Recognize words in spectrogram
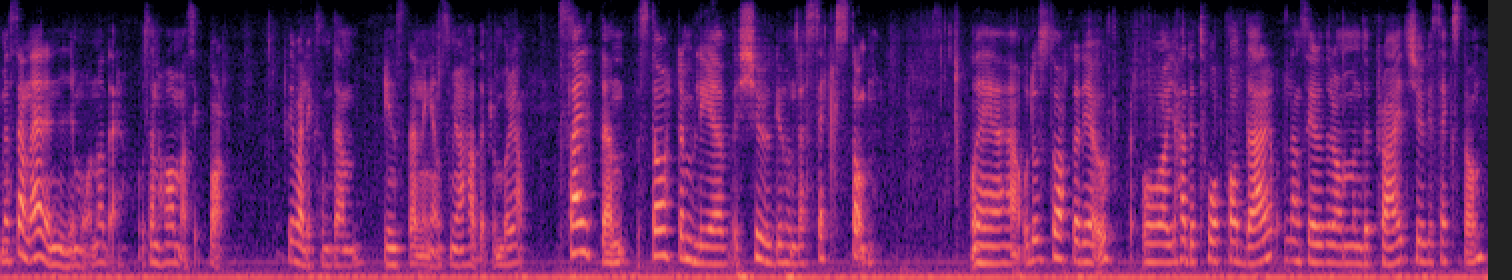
Men sen är det nio månader och sen har man sitt barn. Det var liksom den inställningen som jag hade från början. Sajten, starten blev 2016 eh, och då startade jag upp och jag hade två poddar och lanserade dem under Pride 2016.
